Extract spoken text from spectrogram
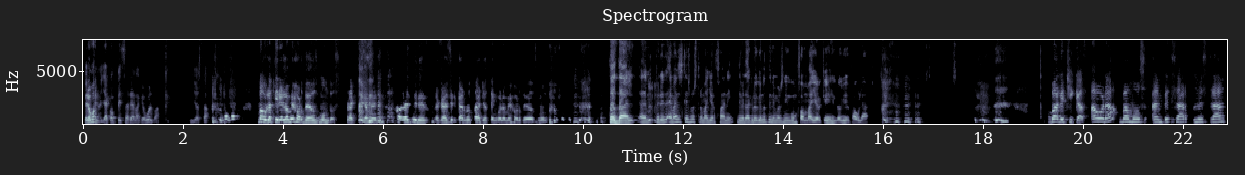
pero bueno, ya compensaré a la que vuelva y ya está. Paula tiene lo mejor de dos mundos, prácticamente. Acaba de decir, acaba de decir Carlota, yo tengo lo mejor de dos mundos. Total, pero además es que es nuestro mayor fan, ¿eh? De verdad creo que no tenemos ningún fan mayor que el novio de Paula. Vale, chicas, ahora vamos a empezar nuestra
